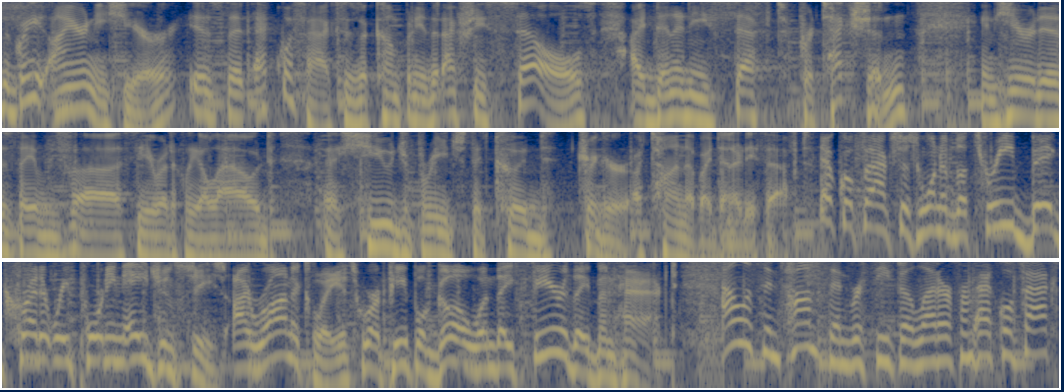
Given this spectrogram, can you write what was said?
the great irony here is that Equifax is a company that actually sells identity theft protection, and here it is they've uh, theoretically allowed a huge breach that could trigger a ton of identity theft. Equifax is one of the three big credit reporting agencies. Ironically, it's where people go when they fear they've been hacked. Allison Thompson received a letter from Equifax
